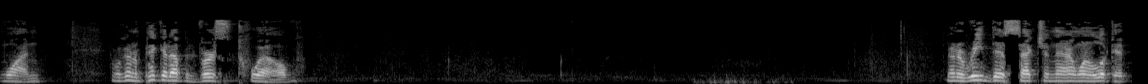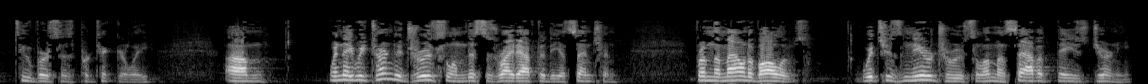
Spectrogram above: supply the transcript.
1, and we're going to pick it up at verse 12. I'm going to read this section there. I want to look at two verses particularly. Um, when they returned to Jerusalem, this is right after the ascension, from the Mount of Olives, which is near Jerusalem, a Sabbath day's journey.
